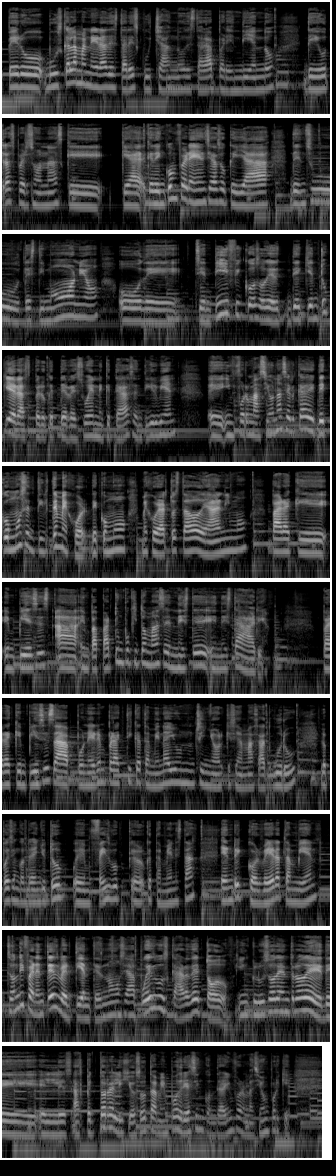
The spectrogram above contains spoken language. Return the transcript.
Pero busca la manera de estar escuchando, de estar aprendiendo de otras personas que, que, den conferencias o que ya den su testimonio o de científicos o de, quien tú quieras, pero que te resuene, que te haga sentir bien. Eh, información acerca de, de, cómo sentirte mejor, de cómo mejorar tu estado de ánimo para que empieces a empaparte un poquito más en, este, en esta área para que empieces a poner en práctica. También hay un señor que se llama Sadhguru, lo puedes encontrar en YouTube, en Facebook creo que también está. Enric Corbera también. Son diferentes vertientes, ¿no? O sea, puedes buscar de todo. Incluso dentro de, el aspecto religioso también podrías encontrar información porque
